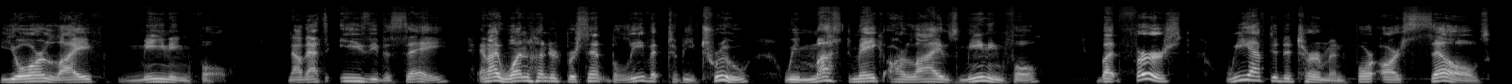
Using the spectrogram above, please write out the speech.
your life meaningful. Now, that's easy to say, and I 100% believe it to be true. We must make our lives meaningful. But first, we have to determine for ourselves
